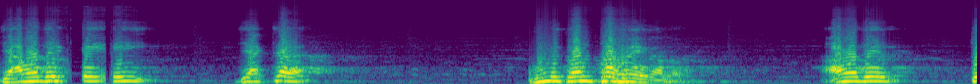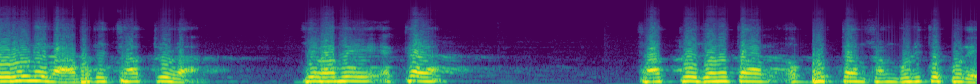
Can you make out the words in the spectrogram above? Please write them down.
যে আমাদেরকে এই যে একটা ভূমিকম্প হয়ে গেল। আমাদের তরুণেরা, আমাদের ছাত্ররা যেভাবে একটা ছাত্র জনতার অভ্যুত্থান সংগঠিত করে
